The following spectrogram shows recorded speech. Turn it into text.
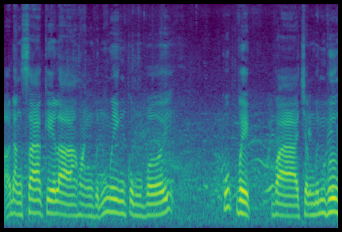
Ở đằng xa kia là Hoàng Vĩnh Nguyên cùng với Quốc Việt và Trần Minh Vương.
